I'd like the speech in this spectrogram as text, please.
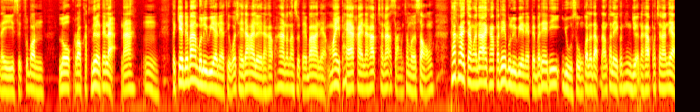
ในศึกฟุตบอลโลกรอบคัดเลือกนี่แหละนะอืมแต่เกมในบ้านโบลิเวียเนี่ยถือว่าใช้ได้เลยนะครับ5นัดหลังสุดในบ้านเนี่ยไม่แพ้ใครนะครับ ชนะ 3 เสมอ 2 ถ้าใครจำกันได้ครับประเทศโบลิเวียเนี่ยเป็นประเทศที่อยู่สูงกว่าระดับน้ำทะเลค่อนข้างเยอะนะครับ เพราะฉะนั้นเนี่ย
